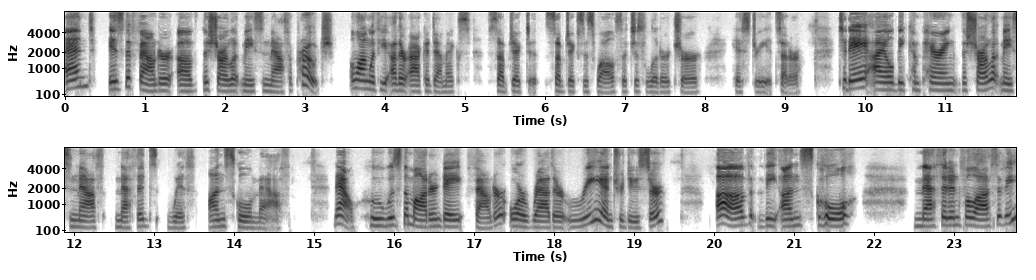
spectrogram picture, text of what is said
and is the founder of the Charlotte Mason Math Approach, along with the other academics subject, subjects as well, such as literature, history, etc. Today, I'll be comparing the Charlotte Mason math methods with unschool math. Now, who was the modern day founder, or rather reintroducer, of the unschool method and philosophy.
